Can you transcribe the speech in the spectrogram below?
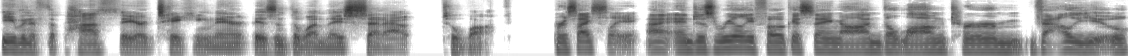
even if the path they are taking there isn't the one they set out to walk. Precisely. And just really focusing on the long term value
